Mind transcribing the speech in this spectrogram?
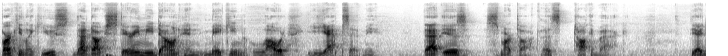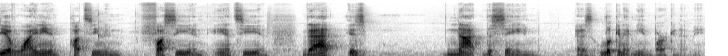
barking like you that dog staring me down and making loud yaps at me. That is smart talk. That's talking back. The idea of whining and putzing and fussy and antsy and that is not the same as looking at me and barking at me.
